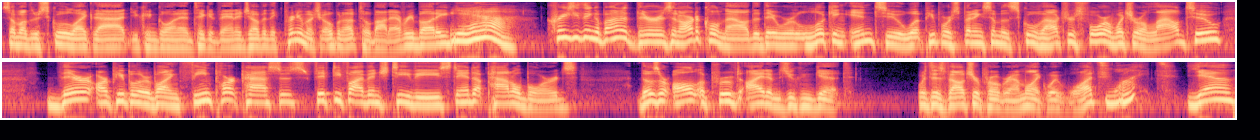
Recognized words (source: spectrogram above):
some other school like that. You can go ahead and take advantage of it. They pretty much open it up to about everybody. Yeah. Crazy thing about it, there is an article now that they were looking into what people are spending some of the school vouchers for and what you're allowed to. There are people that are buying theme park passes, 55 inch TVs, stand up paddle boards. Those are all approved items you can get with this voucher program. I'm like, wait, what? What? Yeah.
